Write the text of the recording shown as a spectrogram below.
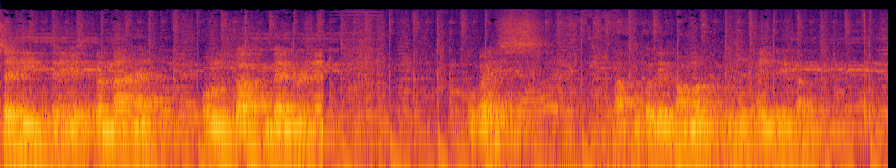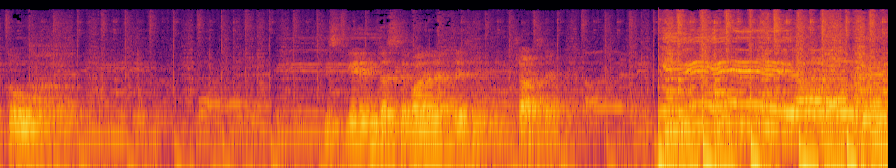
सही तरीके से करना है और उसका बेनिफिट लेना तो गाइस मैं आपको करके दिखाऊँगा, बिल्कुल सही तरीका। तो इसके 10 से 12 रहते थे, चार सेट और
